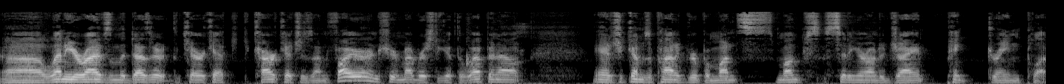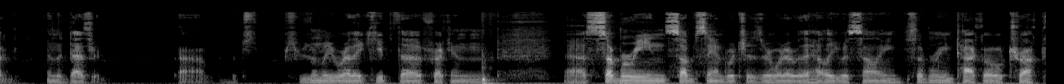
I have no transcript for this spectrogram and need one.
Uh, Lenny arrives in the desert. The car, catch, car catches on fire, and she remembers to get the weapon out. And she comes upon a group of monks, monks sitting around a giant pink drain plug in the desert, uh, which is presumably where they keep the frickin' uh, submarine sub sandwiches or whatever the hell he was selling. Submarine taco truck.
